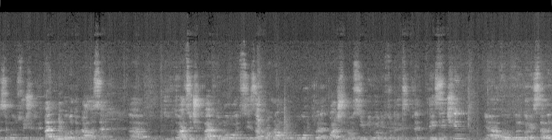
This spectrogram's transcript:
землеустрою щодо відведення виготовлялися. Е, У 2024 році за програмою було передбачено 7 мільйонів 133 тисячі. Е, ви- Використали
